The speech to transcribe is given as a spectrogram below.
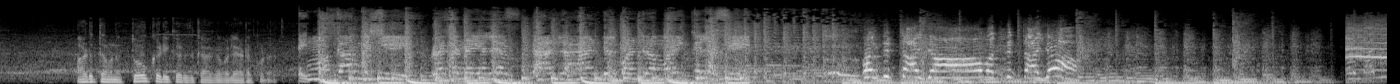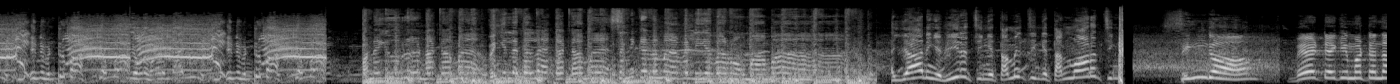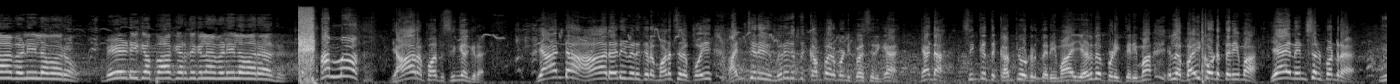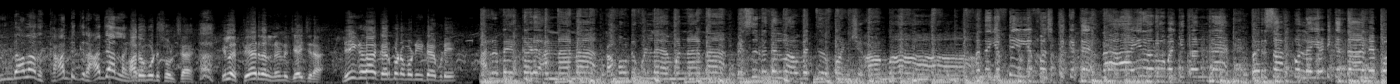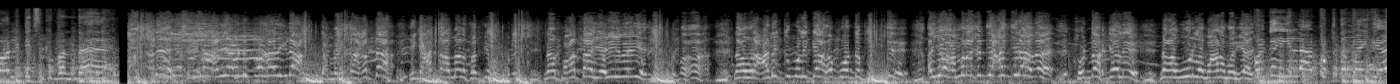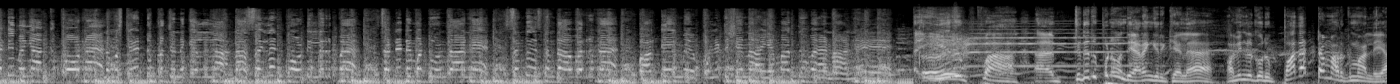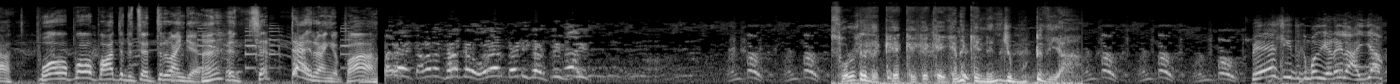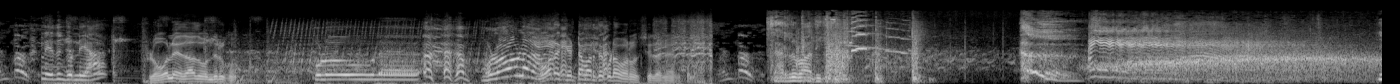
அடுத்தவனை தோக்கடிக்கிறதுக்காக விளையாடக்கூடாது. வந்துட்டாயா வந்துட்டாயா? என்ன விட்டுருமா என்ன விட்டுருமா பனையூரு நாட்டாம வெயில தலை காட்டாம சனிக்கிழமை வெளியே வரும் மாமா. ஐயா நீங்க வீரச்சிங்க தமிழ் சிங்க தன்மான சிங்க. சிங்கம் வேட்டைக்கு மட்டும்தான் வெளியில வரும். வேடிக்கை பாக்குறதுக்கெல்லாம் வெளியில வராது. அம்மா! யார பார்த்து சிங்கங்கிற? ஏன்டா ஆறு அறிவு இருக்கிற மனசுல போய் அஞ்சறிவு மிருகத்துக்கு கம்பேர் பண்ணி பேசுறீங்க? ஏன்டா சிங்கத்துக்கு கம்ப்யூட்டர் தெரியுமா? எழுத படிக்க தெரியுமா? இல்ல பைக் ஓட்ட தெரியுமா? ஏன் இன்சல்ட் பண்ற? இருந்தாலும் அது காட்டுக்கு ராஜா இல்ல அதை மட்டும் சொல்லு சார் இல்ல தேர்தல் நின்னு ஜெயிச்சிட. நீங்களா கற்பனை பண்ணிட்டா எப்படி? அரவேக்காடு அண்ணானா கம்பவுண்டுக்குள்ள மண்ணானா பேசுறதெல்லாம் வெத்து பஞ்சு ஆமா. அந்த எப்படி ஃபர்ஸ்ட் கிட்ட நான் ஆயிரம் ரூபாய்க்கு தந்தேன். பெருசா கொள்ளை அடிக்கத்தானே பாலிடிக்ஸ்க்கு வந்தேன். போகாதீங்கடா. நம்ம எங்க ஆத்தா எங்க ஆத்தா மேல சத்தியம் பண்றேன். நான் பார்த்தா எரியவே எரியுமா நான் ஒரு அடுக்கு மொழிக்காக போட்ட பிட்டு ஐயோ அம்மனை கட்டி ஆச்சிடாத சொன்னா கேளு. நான் ஊர்ல மான மரியாதை. கொள்கை இல்ல குற்றத்தன்மைக்கு அடிமையாக்கு போனேன். நம்ம ஸ்டேட் பிரச்சனைக்கு எல்லாம் நான் சைலண்ட் போர்டில் இருப்பேன். சட்டடை மட்டும் தானே. சந்து சந்தா வருவேன். பார்ட் டைம் பொலிட்டிஷியனா ஏமாத்துவேன் நானே. இருப்பா. திடுப்புன்னு வந்து இறங்கி இருக்கேல அவங்களுக்கு ஒரு பதட்டமா இருக்குமா இல்லையா? போக போக பார்த்துட்டு செத்துருவாங்க. செட் ஆயிருவாங்கப்பா சொல்றத கேட்க கேட்க எனக்கு நெஞ்சு முட்டுதியா? பேசிட்டு இருக்கும்போது இடையில ஐயா எதுவும் சொன்னியா? ஃப்ளோல ஏதாவது வந்திருக்கும். புலவுல புலவுல கெட்ட வார்த்தை கூட வரும் சில நேரத்துல. சர்வாதிகா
